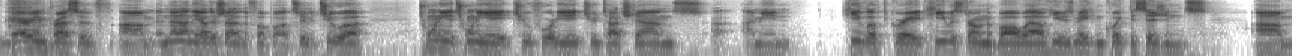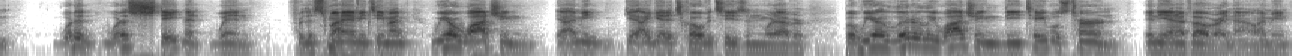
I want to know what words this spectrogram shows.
very impressive. Um, and then on the other side of the football too, Tua, twenty to twenty-eight, two forty-eight, two touchdowns. Uh, I mean, he looked great. He was throwing the ball well. He was making quick decisions. Um, what a what a statement win for this Miami team. I, we are watching. I mean, yeah, I get it's COVID season, whatever, but we are literally watching the tables turn in the NFL right now. I mean,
